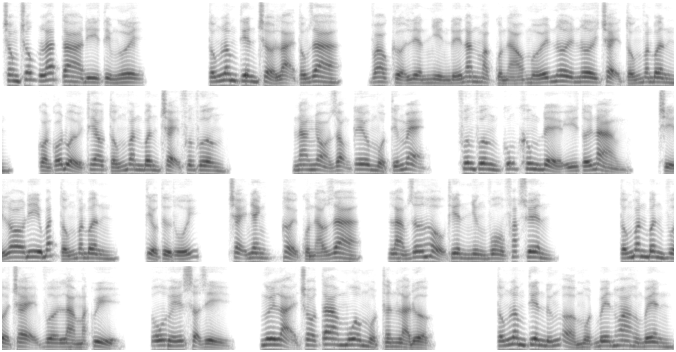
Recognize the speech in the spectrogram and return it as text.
Trong chốc lát ta đi tìm ngươi. Tống Lâm Tiên trở lại Tống ra, vào cửa liền nhìn đến ăn mặc quần áo mới nơi nơi chạy Tống Văn Bân, còn có đuổi theo Tống Văn Bân chạy Phương Phương. Nàng nhỏ giọng kêu một tiếng mẹ, Phương Phương cũng không để ý tới nàng, chỉ lo đi bắt Tống Văn Bân, tiểu tử túi, chạy nhanh cởi quần áo ra, làm dơ hậu thiên nhưng vô pháp xuyên. Tống Văn Bân vừa chạy vừa làm mặt quỷ, ô hế sợ gì, ngươi lại cho ta mua một thân là được. Tống Lâm Tiên đứng ở một bên hoa hồng bên,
